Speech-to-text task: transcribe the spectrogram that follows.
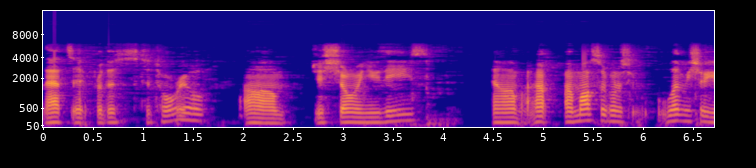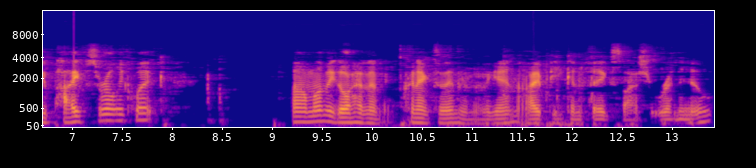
that's it for this tutorial. Um, just showing you these. Um, I, am also going to let me show you pipes really quick. Um, let me go ahead and connect to the internet again. ipconfig slash renew.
